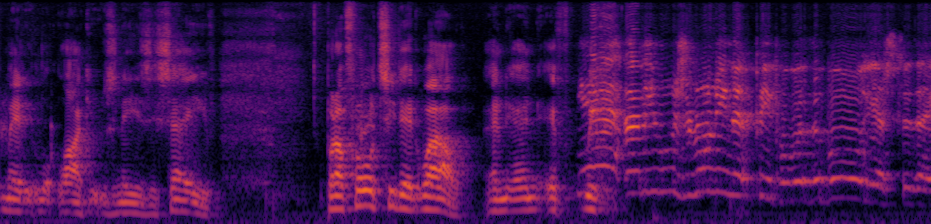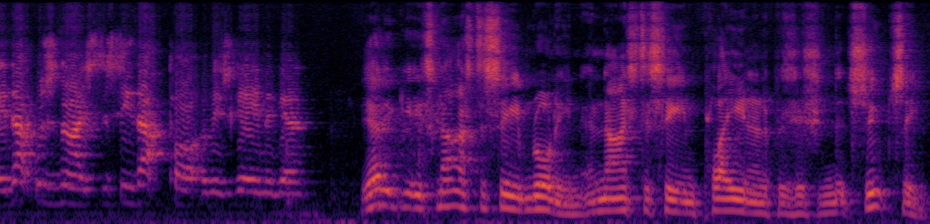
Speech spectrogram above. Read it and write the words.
made it look like it was an easy save. But I thought he did well, and and if we, Yeah, and he was running at people with the ball yesterday. That was nice to see that part of his game again. yeah, it's nice to see him running and nice to see him playing in a position that suits him.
